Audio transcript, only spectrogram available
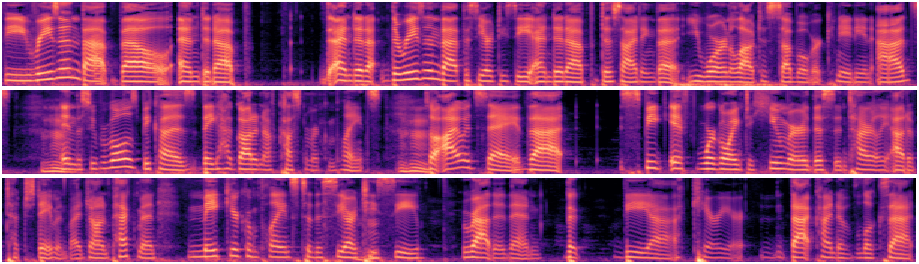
the reason that Bell ended up ended up the reason that the CRTC ended up deciding that you weren't allowed to sub over Canadian ads mm-hmm. in the Super Bowl is because they had got enough customer complaints. Mm-hmm. So I would say that speak if we're going to humor this entirely out of touch statement by John Pecman, make your complaints to the CRTC mm-hmm. rather than the the uh, carrier. That kind of looks at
